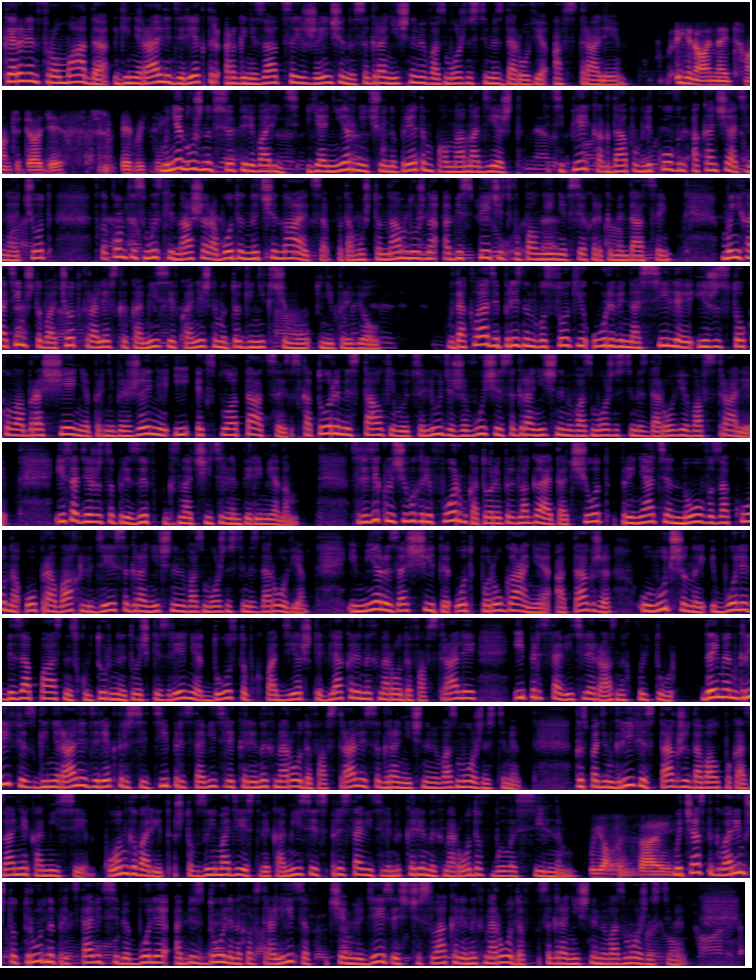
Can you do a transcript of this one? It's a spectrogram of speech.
Кэролин Фромада, генеральный директор организации «Женщины с ограниченными возможностями здоровья Австралии. Мне нужно все переварить. Я нервничаю, но при этом полна надежд. Теперь, когда опубликован окончательный отчет, в каком-то смысле наша работа начинается, потому что нам нужно обеспечить выполнение всех рекомендаций. Мы не хотим, чтобы отчет Королевской комиссии в конечном итоге ни к чему не привел. В докладе признан высокий уровень насилия и жестокого обращения, пренебрежения и эксплуатации, с которыми сталкиваются люди, живущие с ограниченными возможностями здоровья в Австралии, и содержится призыв к значительным переменам. Среди ключевых реформ, которые предлагает отчет, принятие нового закона о правах людей с ограниченными возможностями здоровья и меры защиты от поругания, а также улучшенный и более безопасный с культурной точки зрения доступ к поддержке для коренных народов Австралии и представителей разных культур. Дэмиан Гриффис – генеральный директор сети представителей коренных народов Австралии с ограниченными возможностями. Господин Гриффис также давал показания комиссии. Он говорит, что взаимодействие комиссии с представителями коренных народов было сильным. Мы часто говорим, что трудно представить себе более обездоленных австралийцев, чем людей из числа коренных народов с ограниченными возможностями.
